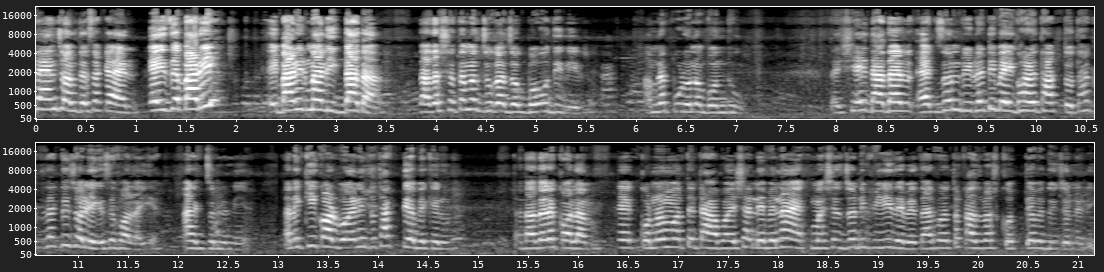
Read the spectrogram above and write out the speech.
ফ্যান চলতেছে কেন? এই যে বাড়ি, এই বাড়ির মালিক দাদা। দাদার সাথে আমার যোগাযোগ বহুদিনের। আমরা পুরনো বন্ধু। তাই সেই দাদার একজন রিলেটিভ এই ঘরে থাকতো। থাকতে থাকতে চলে গেছে ফলাইয়ে আরেকজনের নিয়ে। তাহলে কি করব? এনে তো থাকতে হবে তা দাদারে কলাম। কোনো মতে টাকা পয়সা নেবে না, এক মাসের জন্য ফ্রি দেবে, তারপরে তো কাজবাজ করতে হবে দুইজনেরই।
